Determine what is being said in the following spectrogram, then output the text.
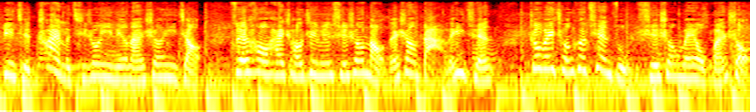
并且踹了其中一名男生一脚，最后还朝这名学生脑袋上打了一拳。周围乘客劝阻，学生没有还手，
